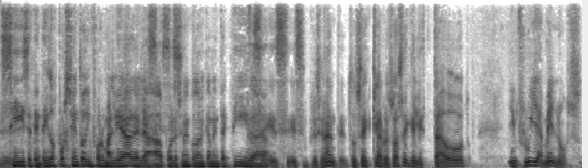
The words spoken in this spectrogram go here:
Sí, 72% de informalidad de la población económicamente activa. Es, impresionante. Entonces, claro, eso hace que el Estado influya menos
